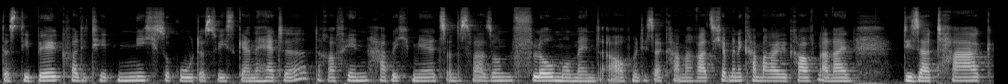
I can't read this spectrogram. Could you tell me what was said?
dass die Bildqualität nicht so gut ist, wie ich es gerne hätte. Daraufhin habe ich mir jetzt, und das war so ein Flow-Moment auch mit dieser Kamera. Also ich habe mir eine Kamera gekauft und allein dieser Tag,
